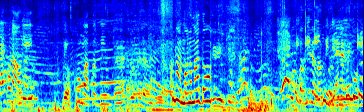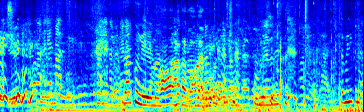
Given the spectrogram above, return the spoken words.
လိုက်ခေါက်လာအောင်လေကျော်ခုမှခွက်ပြီးအဲတူးတက်တယ်ခုနမောင်နှမတော့ပြီးပြီကြည့်လေခွက်ပြီးလာလို့ဒီနေ့လည်းကိုယ်ကြီးအဲ့မှာလာခုနေမှာဟောမကတော့အားပဲဘူး။သမီးကလည်း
